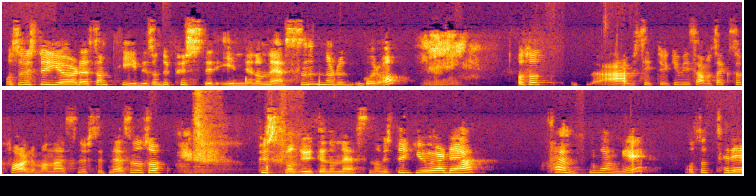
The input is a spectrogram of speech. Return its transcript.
Og så hvis du gjør det samtidig som du puster inn gjennom nesen når du går opp, og så er, sitter jo ikke vi sammen, så er det ikke så farlig om man er snufset i nesen, og så puster man ut gjennom nesen. Og hvis du gjør det 15 ganger, og så tre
